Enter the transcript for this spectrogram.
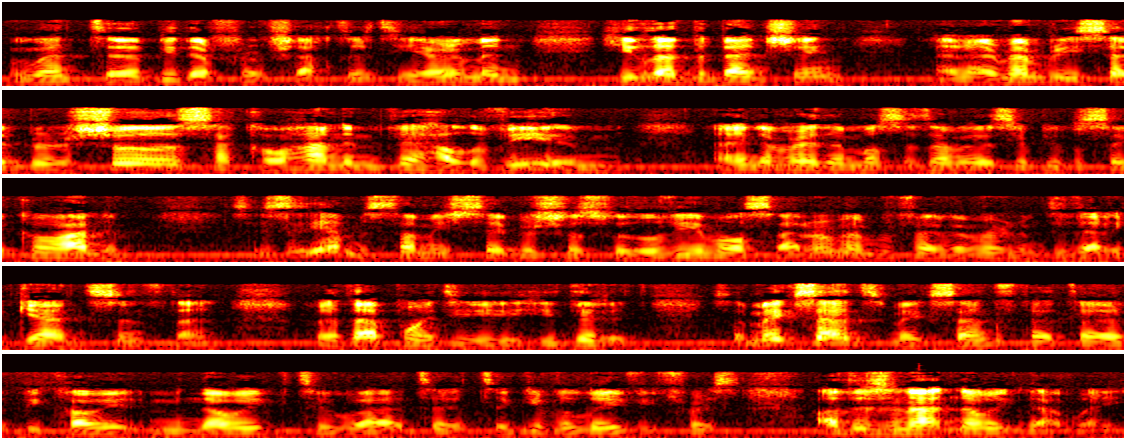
We went to be there for Rav Schachter to hear him, and he led the benching. And I remember he said, Bereshus, HaKohanim Vehalavim. I never heard that most of the time I always hear people say Kohanim. So he said, yeah, Mustami should say Bereshus for Levim also. I don't remember if I've ever heard him do that again since then. But at that point, he, he did it. So it makes sense. It makes sense that uh, knowing to, uh, to to give a Levi first. Others are not knowing that way.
